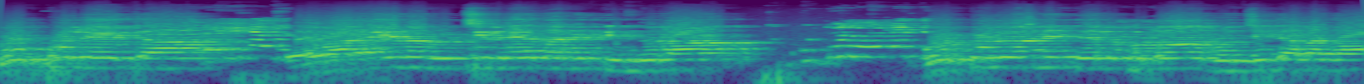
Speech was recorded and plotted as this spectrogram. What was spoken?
ఉప్పు లేక ఎవరైనా రుచి లేదని తిందురా? గుట్టులోని తెలుపులో రుచి కలదా?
